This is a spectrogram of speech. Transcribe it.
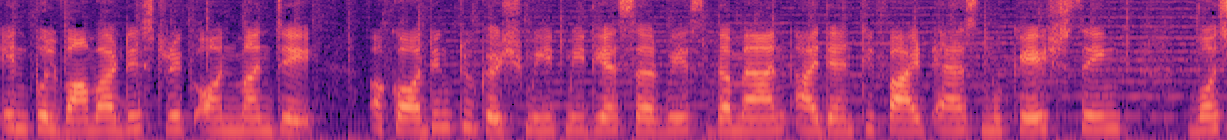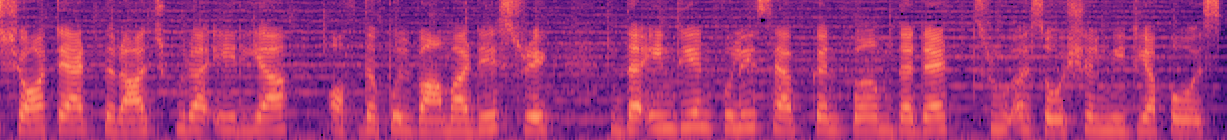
in Pulwama district on Monday. According to Kashmir Media Service, the man identified as Mukesh Singh was shot at the Rajpura area of the Pulwama district. The Indian police have confirmed the death through a social media post.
